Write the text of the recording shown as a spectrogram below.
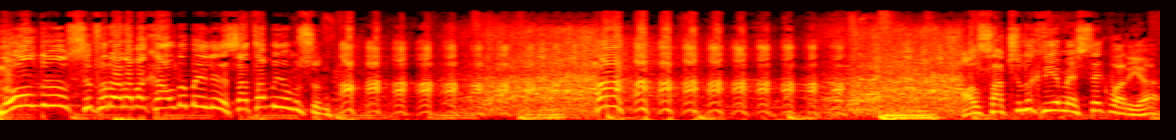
ne oldu? Sıfır araba kaldı mı eline? Satamıyor musun? Alsatçılık diye meslek var ya.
